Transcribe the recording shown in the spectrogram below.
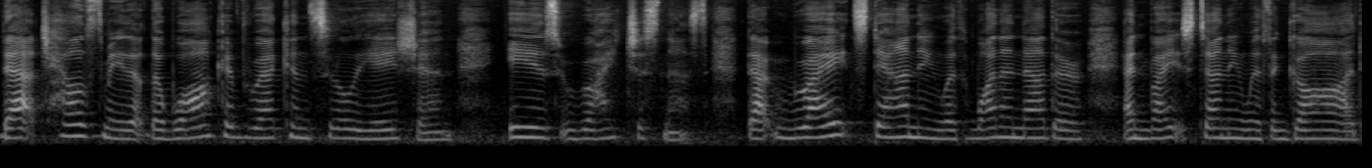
That tells me that the walk of reconciliation is righteousness. That right standing with one another and right standing with God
